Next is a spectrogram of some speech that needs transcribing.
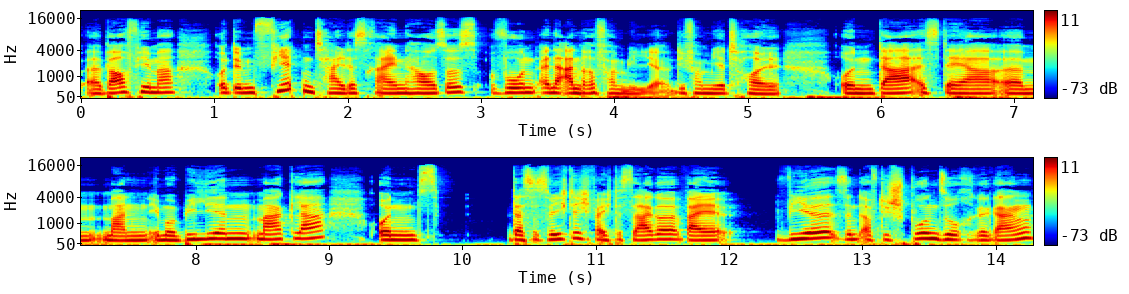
äh, Baufirma. Und im vierten Teil des Reihenhauses wohnt eine andere Familie, die Familie Toll. Und da ist der ähm, Mann Immobilienmakler. Und das ist wichtig, weil ich das sage, weil wir sind auf die Spurensuche gegangen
